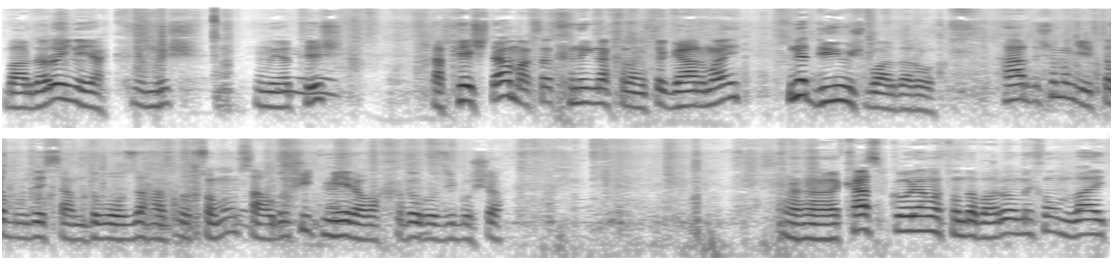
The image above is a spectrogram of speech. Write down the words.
бардаро ина якмиш унаятиш та пешта мақсад хинг нахӯранд гармай. Ина дуюмш бардаро ҳар душа ман гирифта бурдаистам дувоздаҳ ҳазор сомон савдошид мерава худо розӣ боша. Касб кори ҳаматонда баро. Мехоҳам лайк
